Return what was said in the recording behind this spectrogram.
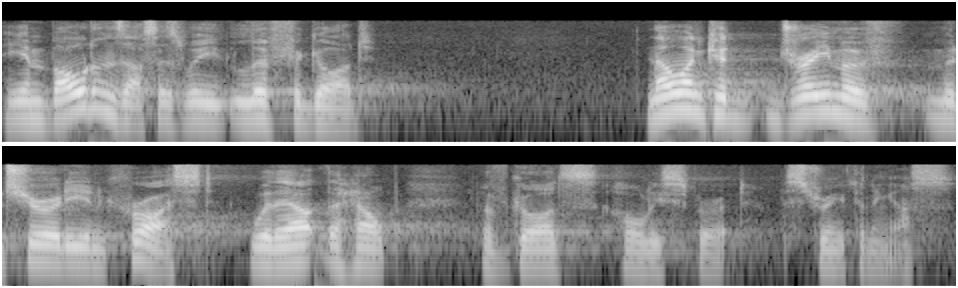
He emboldens us as we live for God. No one could dream of maturity in Christ without the help of God's Holy Spirit strengthening us.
